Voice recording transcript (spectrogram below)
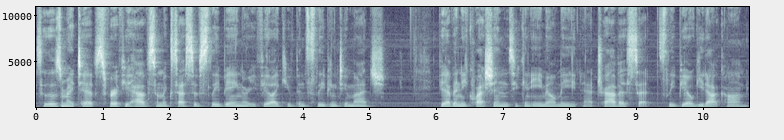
So, those are my tips for if you have some excessive sleeping or you feel like you've been sleeping too much. If you have any questions, you can email me at travis at sleepyogi.com.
